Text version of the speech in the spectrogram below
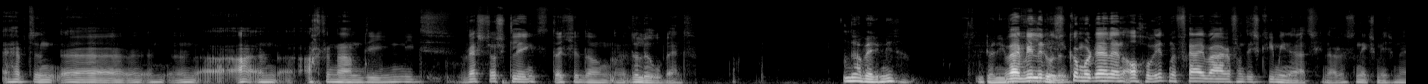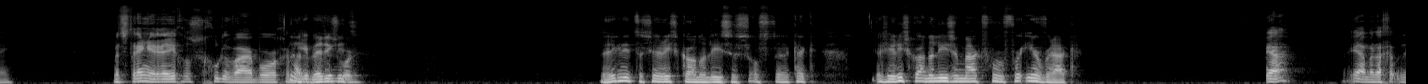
hebt een, eh, een, een, a- een achternaam die niet westers klinkt, dat je dan eh, de lul bent. Nou, weet ik niet. Ik weet niet wat Wij willen risicomodellen en algoritmen vrijwaren van discriminatie. Nou, daar is niks mis mee. Met strenge regels, goede waarborgen, Nou, meer dat weet ik bewustwording. Weet ik niet als je risicoanalyses, als de, kijk, als je risicoanalyse maakt voor, voor eerwraak. Ja, ja maar, dan, ga-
